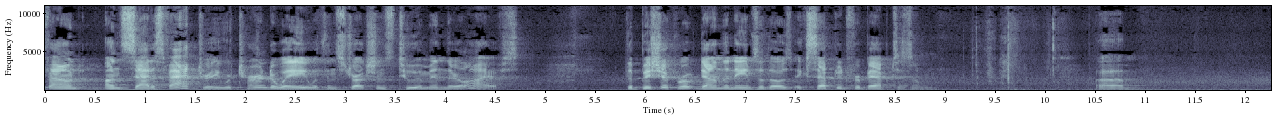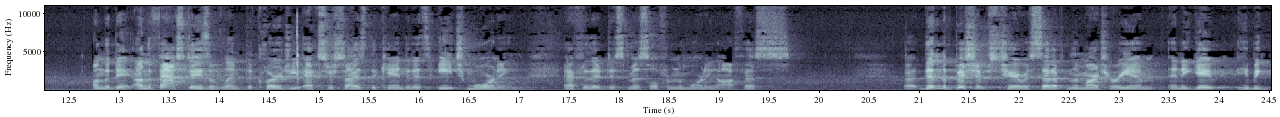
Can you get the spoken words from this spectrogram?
found unsatisfactory were turned away with instructions to amend their lives. The bishop wrote down the names of those accepted for baptism. Um, on the day on the fast days of Lent, the clergy exercised the candidates each morning after their dismissal from the morning office. Uh, then the bishop's chair was set up in the martyrium, and he gave he be,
